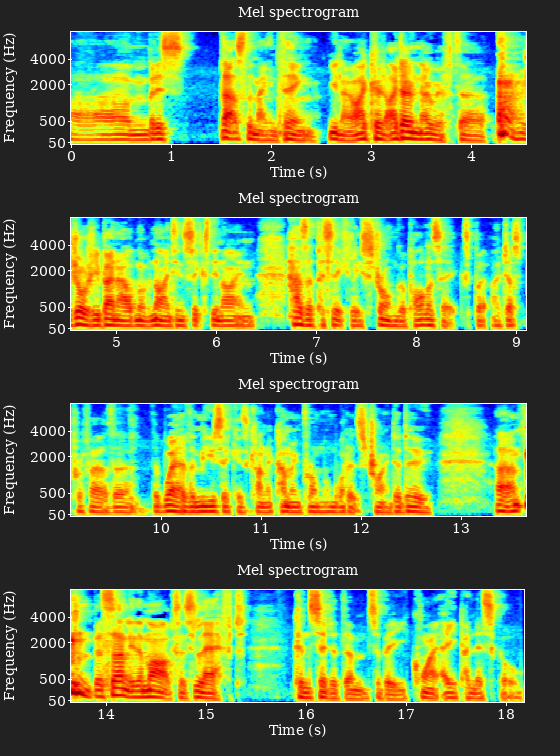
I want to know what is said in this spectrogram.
Um, but it's that's the main thing. You know, I could I don't know if the Jorge Ben album of 1969 has a particularly stronger politics, but I just prefer the, the where the music is kind of coming from and what it's trying to do. Um, but certainly the Marxist left considered them to be quite apolitical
